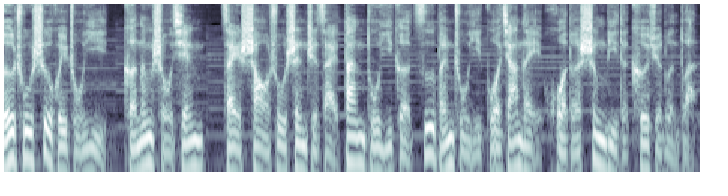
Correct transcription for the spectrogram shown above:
得出社会主义可能首先在少数甚至在单独一个资本主义国家内获得胜利的科学论断。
